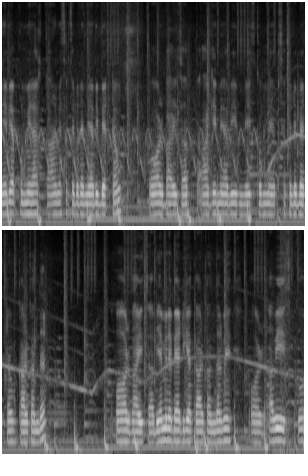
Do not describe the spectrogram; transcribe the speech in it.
मैं भी आपको, मेरा कार में सबसे पहले मैं अभी बैठता हूँ। और भाई साहब, आगे में अभी, मैं इसको, मैं सबसे पहले बैठता हूँ कार के अंदर। और भाई साहब ये मैंने बैठ गया कार के अंदर में। और अभी इसको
